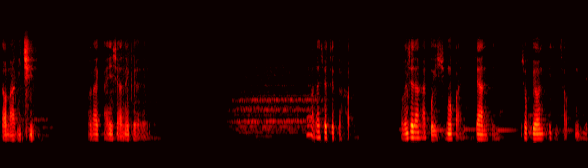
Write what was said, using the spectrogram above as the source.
到哪里去？我来看一下那个，啊，那就这个好，我们就让它回循环，这样子就不用一直找音乐，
